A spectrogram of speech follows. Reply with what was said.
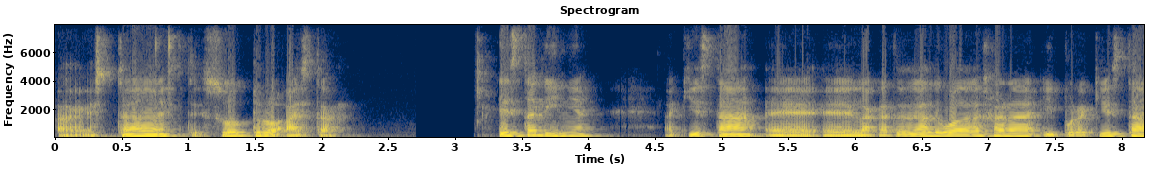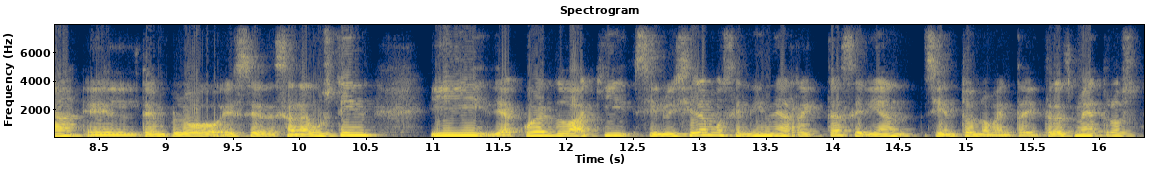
ahí está, este es otro, ahí está. Esta línea Aquí está eh, eh, la Catedral de Guadalajara y por aquí está el templo ese de San Agustín. Y de acuerdo aquí, si lo hiciéramos en línea recta serían 193 metros.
